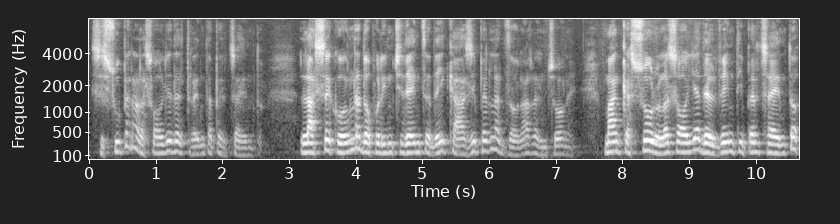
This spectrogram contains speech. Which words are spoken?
Si supera la soglia del 30%. La seconda dopo l'incidenza dei casi per la zona arancione manca solo la soglia del 20%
